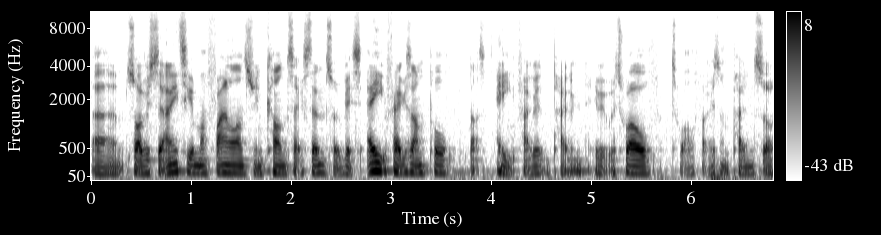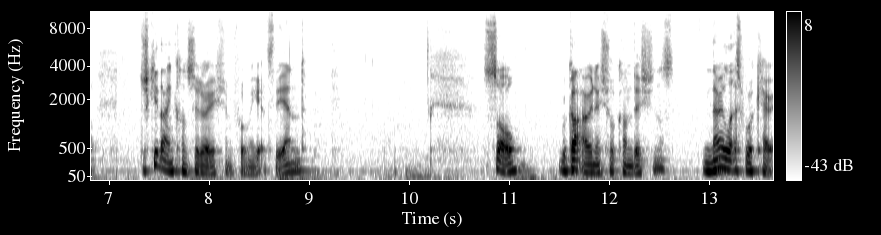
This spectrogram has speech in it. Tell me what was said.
Um, so obviously, I need to get my final answer in context then. So if it's 8, for example, that's £8,000. If it were 12, £12,000. So just keep that in consideration when we get to the end. So we've got our initial conditions. Now let's work out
